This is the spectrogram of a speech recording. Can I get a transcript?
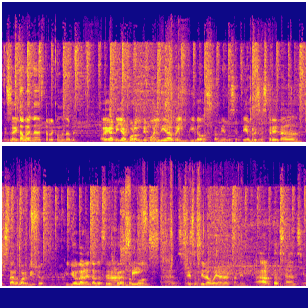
Pues ahí está, buena, está recomendable. Oigan, y ya por último, el día 22 también de septiembre se estrena Star Wars Vision. Que yo la neta la estoy Ah, esperando sí. con ansias. Esa sí la voy a ver también. Hartas ansias.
